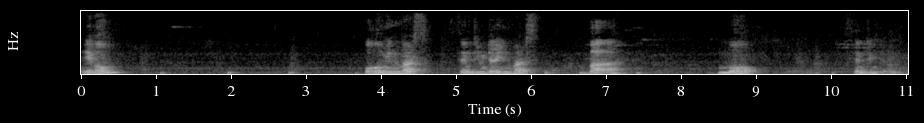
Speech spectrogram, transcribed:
এবং ওহম ইনভার্স সেন্টিমিটার ইনভার্স বা মো সেন্টিমিটার ইনভার্স।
